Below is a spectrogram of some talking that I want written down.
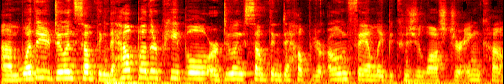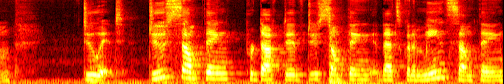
Um, whether you're doing something to help other people or doing something to help your own family because you lost your income, do it. Do something productive, do something that's going to mean something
